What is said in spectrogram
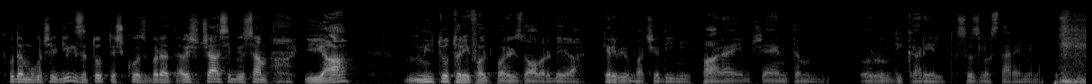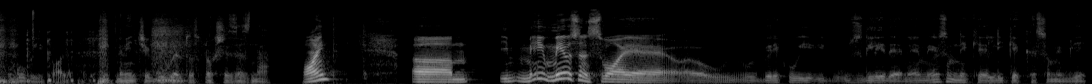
Tako da mogoče je glih zato težko zbrati. A veš, včasih je bil sam, ja, mi to Trefalt pa res dobro dela, ker je bil pač edini. Pa ne vem, še en tam Rudi Karel, to so zelo stare imena, posebej po Google. Ne vem, če Google to sploh še zazna. Point? Um, imel, sem svoje, uh, bi rekel, vzglede, ne? imel sem neke like, ki so mi bili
